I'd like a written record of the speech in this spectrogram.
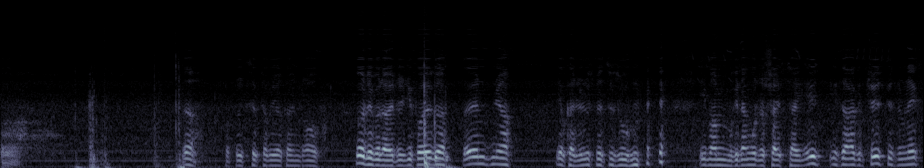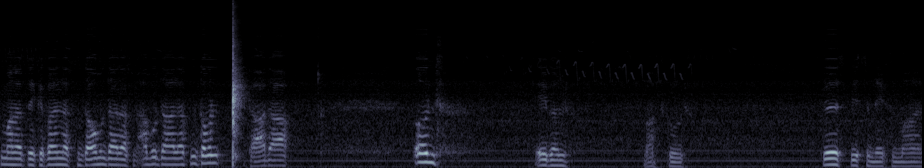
Oh. Ja, Fabrikstück habe ich ja keinen drauf. Gut, liebe Leute, die Folge beenden ja. Ich habe keine Lust mehr zu suchen. ich mache mir Gedanken, wo das Scheißteil ist. Ich sage Tschüss, bis zum nächsten Mal. Hat euch gefallen, lasst einen Daumen da, lasst ein Abo da, lasst einen Kommentar da. Und eben, macht's gut. Tschüss, bis zum nächsten Mal.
